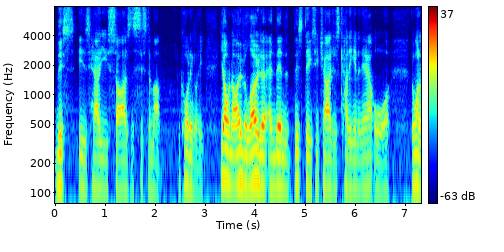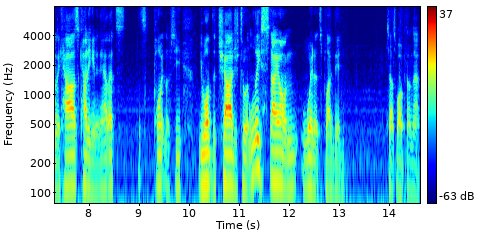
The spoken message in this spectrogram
this is how you size the system up accordingly. You don't want to overload it and then this DC charger is cutting in and out or the one in the car is cutting in and out. That's, that's pointless. You, you want the charger to at least stay on when it's plugged in. So that's why we've done that.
